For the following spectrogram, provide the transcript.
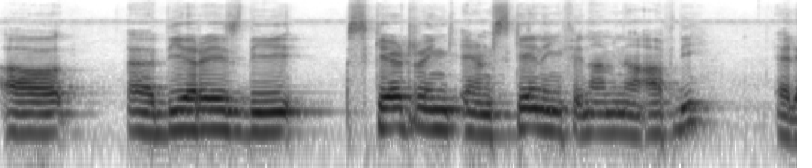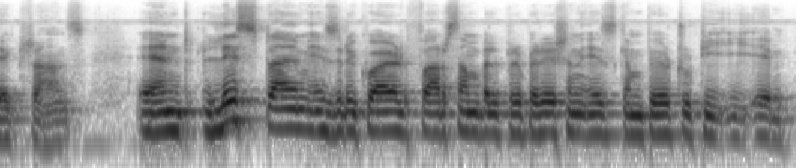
Uh, uh, there is the scattering and scanning phenomena of the electrons and less time is required for sample preparation as compared to TEM.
